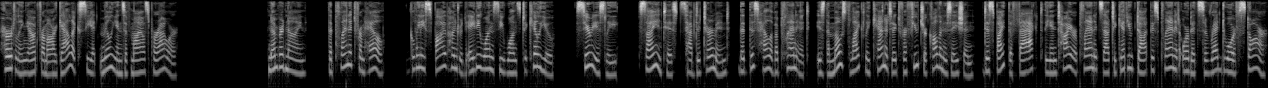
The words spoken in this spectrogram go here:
hurtling out from our galaxy at millions of miles per hour. Number 9. The Planet from Hell. Gliese 581c wants to kill you. Seriously. Scientists have determined that this hell of a planet is the most likely candidate for future colonization, despite the fact the entire planet's out to get you. This planet orbits a red dwarf star,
